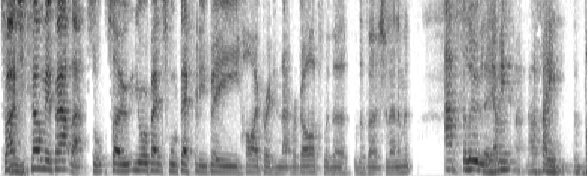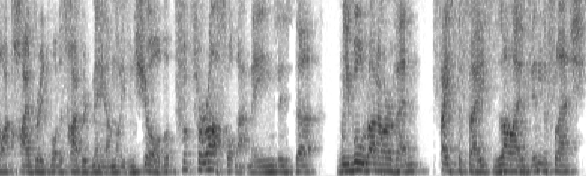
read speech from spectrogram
So actually, tell me about that. So, so your events will definitely be hybrid in that regard with a with a virtual element. Absolutely. I mean, I say hybrid. What does hybrid mean? I'm not even sure. But for, for us, what that means is that we will run our event face to face, live in the flesh.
